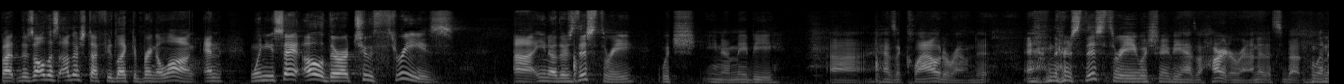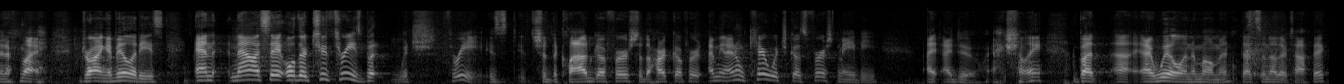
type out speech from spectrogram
but there's all this other stuff you'd like to bring along. And when you say, oh, there are two threes, uh, you know, there's this three, which you know maybe uh, has a cloud around it. And there's this 3, which maybe has a heart around it. That's about the limit of my drawing abilities. And now I say, oh, there are two threes, but which 3? Is, should the cloud go first? Should the heart go first? I mean, I don't care which goes first, maybe. I, I do, actually. But uh, I will in a moment. That's another topic.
